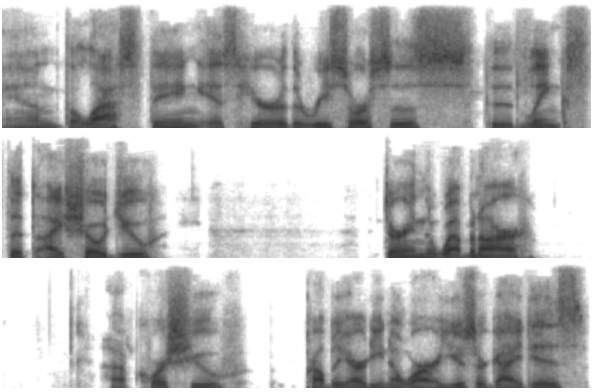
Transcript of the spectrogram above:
And the last thing is here are the resources, the links that I showed you during the webinar. Of course, you probably already know where our user guide is.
